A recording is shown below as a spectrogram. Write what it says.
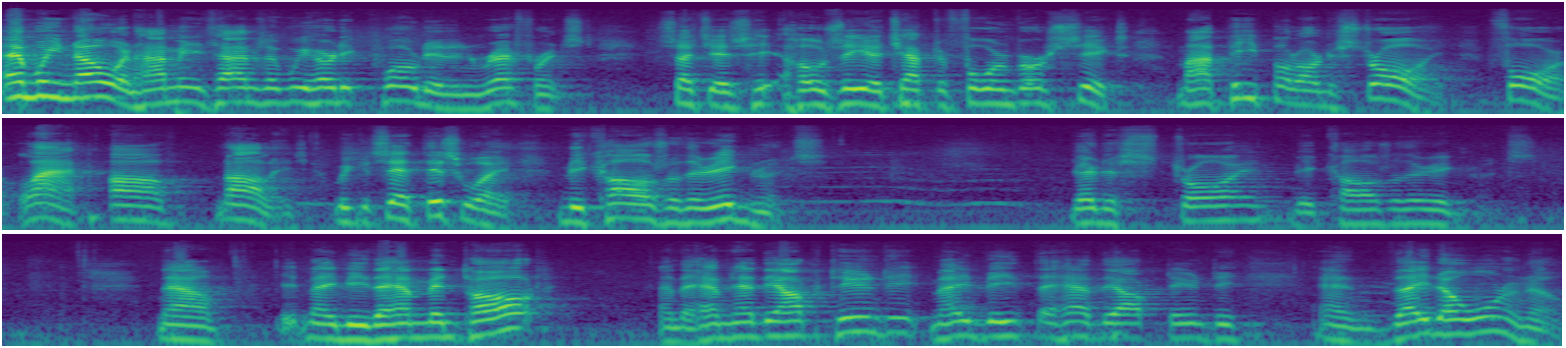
And we know, and how many times have we heard it quoted and referenced, such as Hosea chapter 4 and verse 6. My people are destroyed for lack of knowledge. We could say it this way because of their ignorance. They're destroyed because of their ignorance. Now, it may be they haven't been taught and they haven't had the opportunity. Maybe they have the opportunity and they don't want to know.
